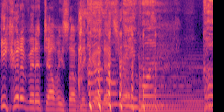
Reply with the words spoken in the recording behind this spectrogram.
he could have been a tell me something good. That's right.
